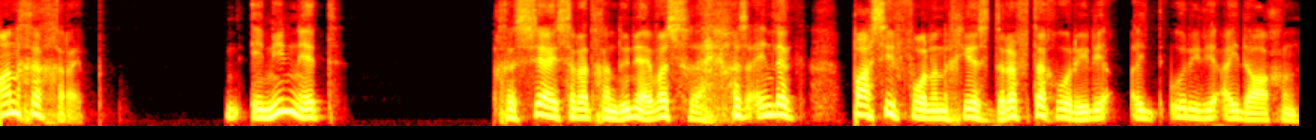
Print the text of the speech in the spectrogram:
aangegryp. En nie net gesê hy sal dit gaan doen nie. Hy was hy was eintlik passiefvol en geesdriftig oor hierdie oor hierdie uitdaging.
